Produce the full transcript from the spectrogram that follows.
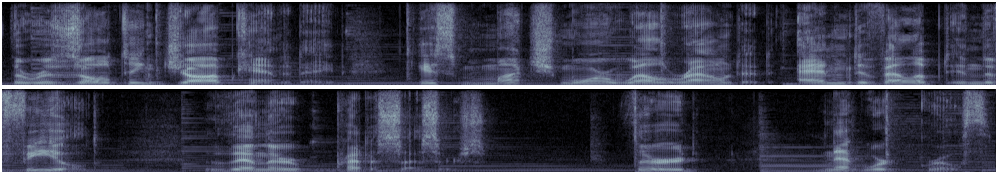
the resulting job candidate is much more well rounded and developed in the field than their predecessors. Third, network growth.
